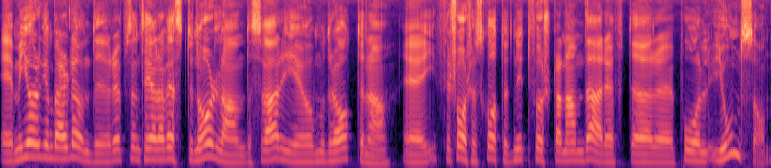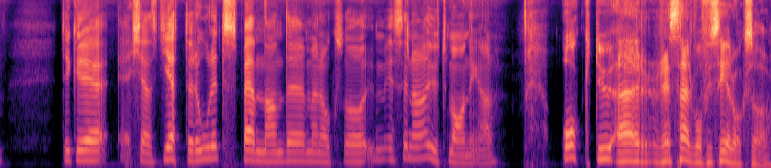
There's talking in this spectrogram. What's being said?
Eh, men Jörgen Berglund representerar Västernorrland, Sverige och Moderaterna eh, i försvarsutskottet. Nytt första namn där efter eh, Paul Jonsson. Tycker det känns jätteroligt, spännande men också med sina utmaningar. Och du är reservofficer också.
